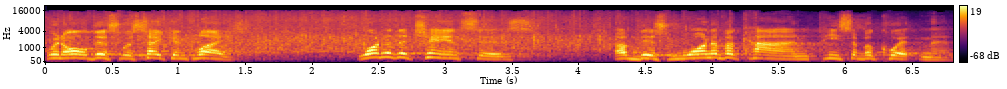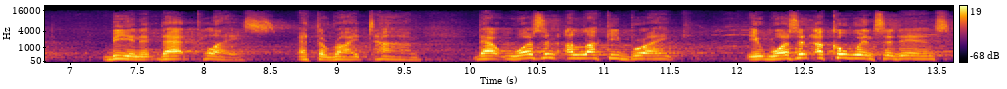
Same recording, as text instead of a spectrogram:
when all this was taking place. What are the chances of this one of a kind piece of equipment being at that place at the right time? That wasn't a lucky break. It wasn't a coincidence.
